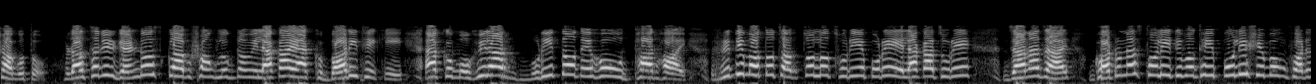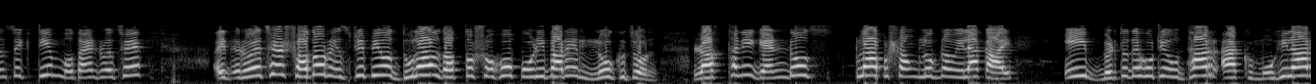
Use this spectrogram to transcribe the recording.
স্বাগত। রাজধানীর গ্যান্ডোস ক্লাব সংলগ্ন এলাকায় এক বাড়ি থেকে এক মহিলার মৃতদেহ উদ্ধার হয়। রীতিমতো চাঞ্চল্য ছড়িয়ে পড়ে এলাকা জুড়ে। জানা যায়, ঘটনাস্থলে ইতিমধ্যেই পুলিশ এবং ফরেন্সিক টিম মোতায়েন রয়েছে। রয়েছে সদর এসডিপিও দুলাল দত্ত সহ পরিবারের লোকজন। রাজধানী গ্যান্ডোস ক্লাব সংলগ্ন এলাকায় এই মৃতদেহটি উদ্ধার এক মহিলার।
